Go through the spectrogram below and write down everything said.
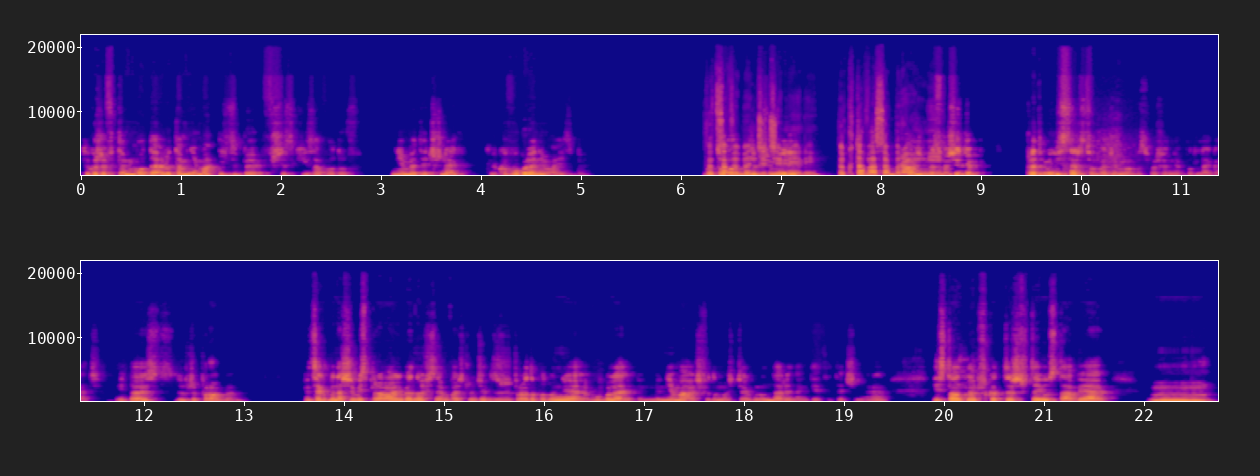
Tylko, że w tym modelu tam nie ma izby wszystkich zawodów niemedycznych, tylko w ogóle nie ma izby. To, to co wy będziecie mieli... mieli? To kto was obroni? Bezpośrednio przed ministerstwo będziemy bezpośrednio podlegać. I to jest duży problem. Więc jakby naszymi sprawami będą się zajmować ludzie, którzy prawdopodobnie w ogóle nie mają świadomości, jak wygląda rynek dietetyczny. I stąd na przykład też w tej ustawie mm,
